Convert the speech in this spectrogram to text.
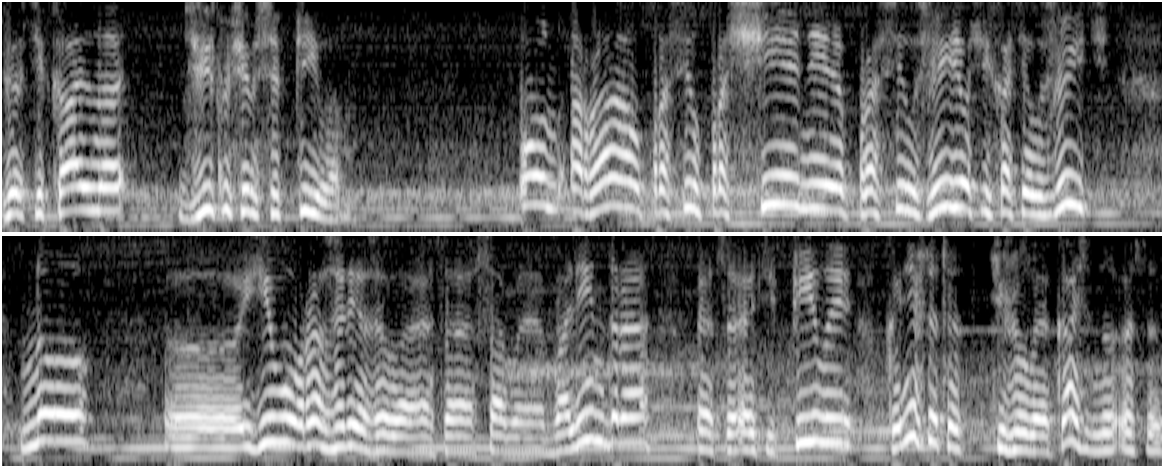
вертикально движущимся пилам. Он орал, просил прощения, просил жить, очень хотел жить, но э, его разрезала эта самая балиндра, это эти пилы. Конечно, это тяжелая казнь, но это,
